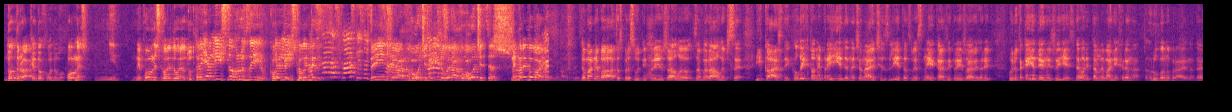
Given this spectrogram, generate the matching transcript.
До драки доходило. Помниш? Ні. Не помниш коридорів тут? Та коли я ти- лічно грузив. Коли я ти, лічно коли ти... грузив. Це інший раз був. Хочеться Це інший раз чоловіку, був. хочеться ж. Не перебувай. До мене багато з присутніх приїжджало, забирали все. І кожен, коли хто не приїде, починаючи з літа, з весни, кожен приїжджав і говорить, говорю, таке єдиний же є. Да говорить, там нема ні хрена. Грубо, ну правильно. Да?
